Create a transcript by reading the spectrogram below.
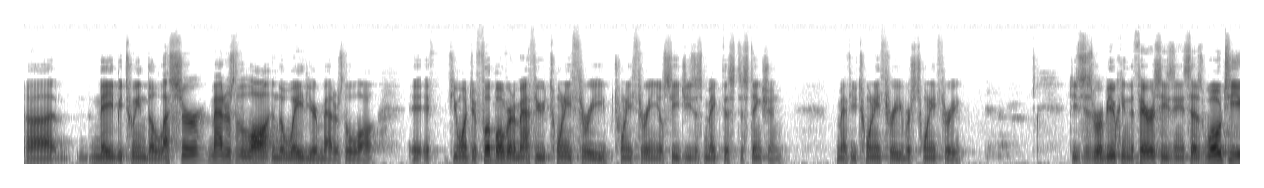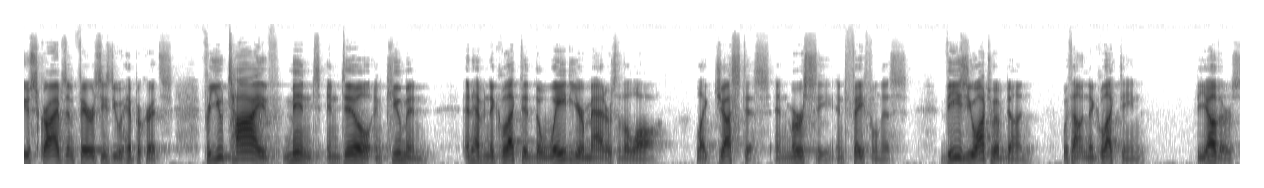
uh, made between the lesser matters of the law and the weightier matters of the law. If, if you want to flip over to Matthew 23, 23, and you'll see Jesus make this distinction. Matthew 23, verse 23. Jesus is rebuking the Pharisees and he says, Woe to you, scribes and Pharisees, you hypocrites! For you tithe mint and dill and cumin and have neglected the weightier matters of the law, like justice and mercy and faithfulness. These you ought to have done without neglecting the others.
